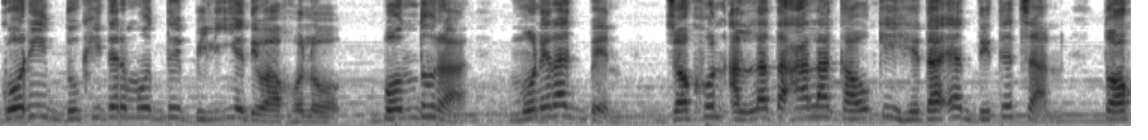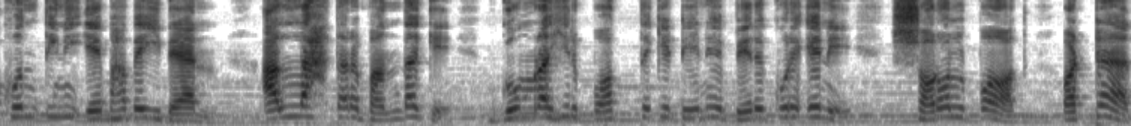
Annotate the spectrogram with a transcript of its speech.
গরিব দুঃখীদের মধ্যে বিলিয়ে দেওয়া হলো। বন্ধুরা, মনে রাখবেন, যখন আল্লাহ তাআলা কাউকে হেদায়াত দিতে চান, তখন তিনি এভাবেই দেন। আল্লাহ তার বান্দাকে গুমরাহির পথ থেকে টেনে বের করে এনে সরল পথ, অর্থাৎ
